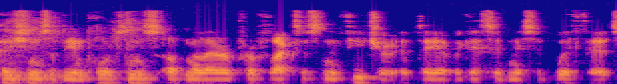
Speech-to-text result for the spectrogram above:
patients of the importance of malaria prophylaxis in the future if they ever get admitted with it,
